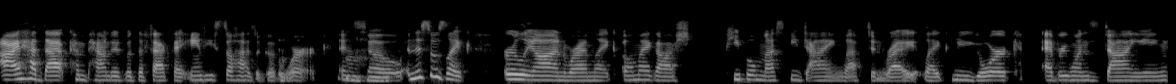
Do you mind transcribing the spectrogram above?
i had that compounded with the fact that andy still has to go to work and Mhm. so and this was like early on where i'm like oh my gosh people must be dying left and right like new york everyone's dying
